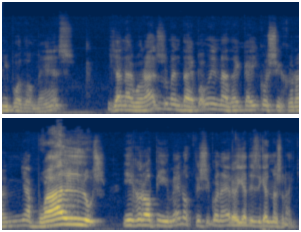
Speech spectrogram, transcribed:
υποδομές για να αγοράζουμε τα επόμενα 10-20 χρόνια από άλλους υγροποιημένο φυσικό αέριο για τις δικές μας ανάγκες.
